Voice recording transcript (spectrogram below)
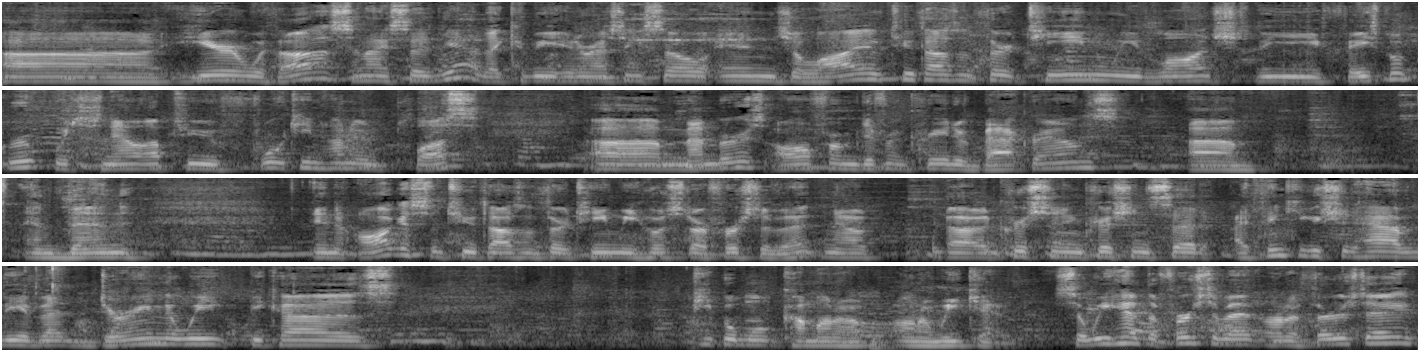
Uh, here with us, and I said, "Yeah, that could be interesting." So, in July of 2013, we launched the Facebook group, which is now up to 1,400 plus uh, members, all from different creative backgrounds. Um, and then in August of 2013, we hosted our first event. Now, uh, Christian and Christian said, I think you should have the event during the week because people won't come on a, on a weekend. So we had the first event on a Thursday,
